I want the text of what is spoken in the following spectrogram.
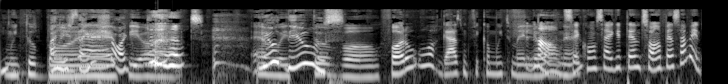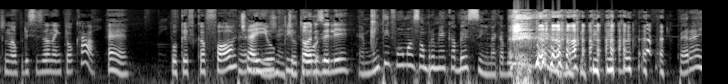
Muito bom. A gente tá em choque. É Meu muito Deus. bom. Fora o orgasmo fica muito melhor, não, né? você consegue ter só no pensamento, não precisa nem tocar. É, porque fica forte, Pera aí, aí, o gente, clitóris, tô- ele... É muita informação pra minha cabecinha. Minha cabeça é. Peraí,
